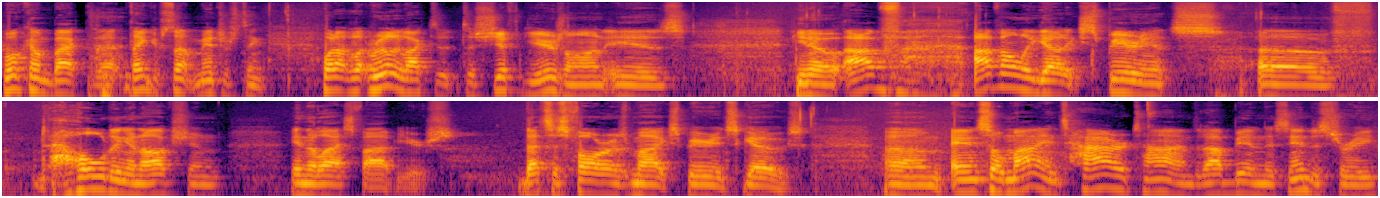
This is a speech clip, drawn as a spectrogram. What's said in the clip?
We'll come back to that. Think of something interesting. What I'd really like to, to shift gears on is, you know, I've I've only got experience of holding an auction in the last five years. That's as far as my experience goes. Um, and so my entire time that I've been in this industry,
